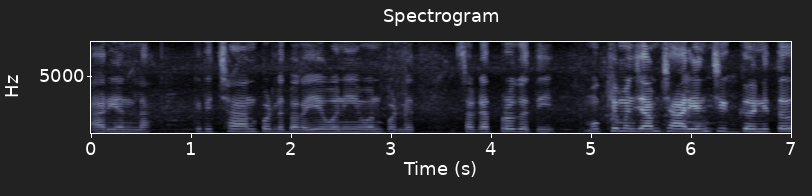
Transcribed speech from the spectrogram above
आर्यनला. किती छान पडलेत बघा. येवन येवन पडलेत. सगळ्यात प्रगती. मुख्य म्हणजे आमच्या आर्यनची गणितं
